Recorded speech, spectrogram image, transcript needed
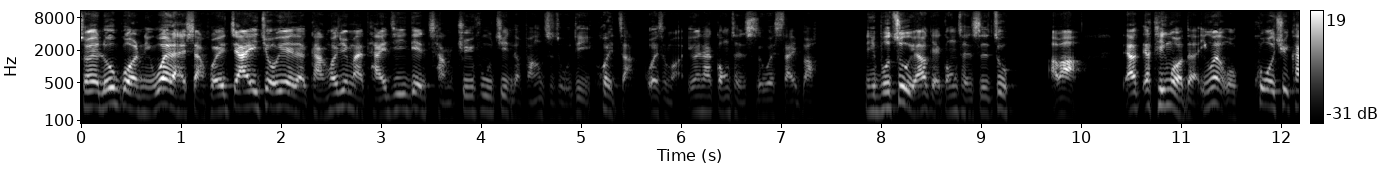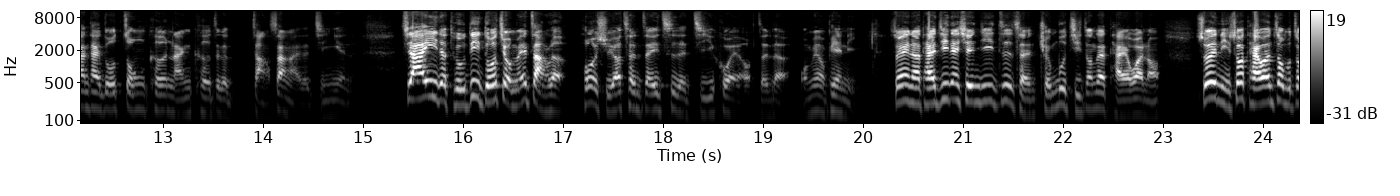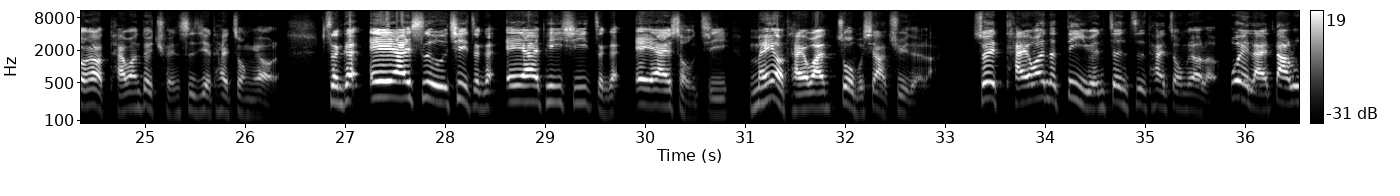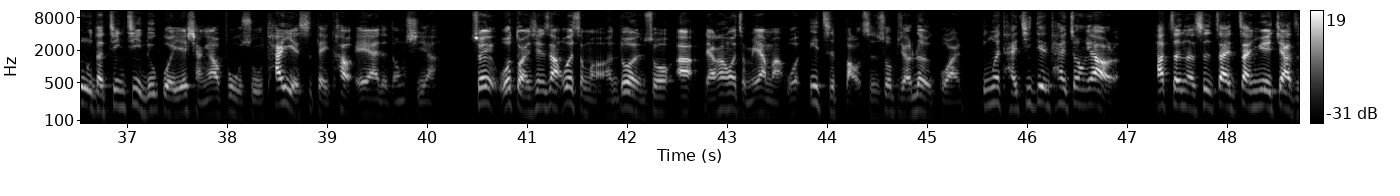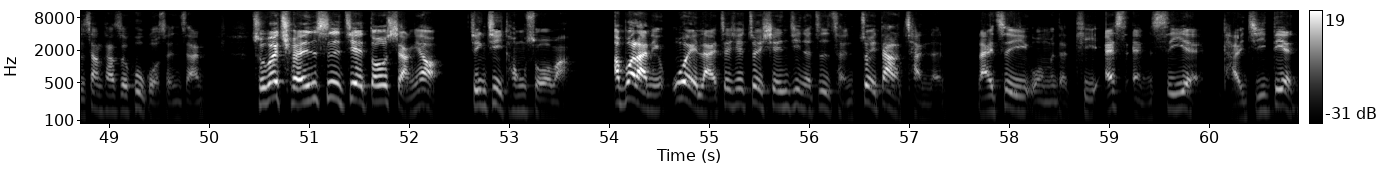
所以如果你未来想回嘉义就业的，赶快去买台积电厂区附近的房子土地会涨，为什么？因为它工程师会塞爆，你不住也要给工程师住，好不好？要要听我的，因为我过去看太多中科、南科这个涨上来的经验了。嘉义的土地多久没涨了？或许要趁这一次的机会哦，真的，我没有骗你。所以呢，台积电先机制程全部集中在台湾哦。所以你说台湾重不重要？台湾对全世界太重要了。整个 AI 伺服器、整个 AI PC、整个 AI 手机，没有台湾做不下去的啦。所以台湾的地缘政治太重要了。未来大陆的经济如果也想要复苏，它也是得靠 AI 的东西啊。所以，我短线上为什么很多人说啊，两岸会怎么样嘛？我一直保持说比较乐观，因为台积电太重要了，它真的是在战略价值上它是护国神山。除非全世界都想要经济通缩嘛，啊，不然你未来这些最先进的制程最大的产能来自于我们的 TSMC 耶，台积电，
